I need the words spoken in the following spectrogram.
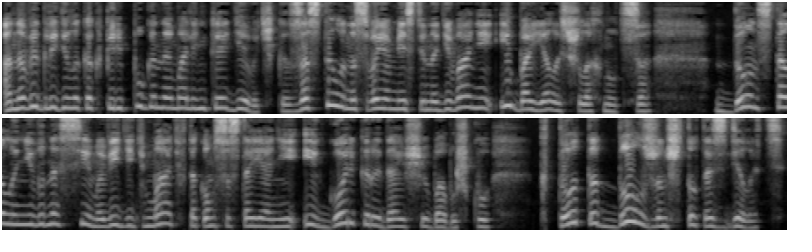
Она выглядела как перепуганная маленькая девочка, застыла на своем месте на диване и боялась шелохнуться. Дон стало невыносимо видеть мать в таком состоянии и горько рыдающую бабушку. Кто-то должен что-то сделать.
